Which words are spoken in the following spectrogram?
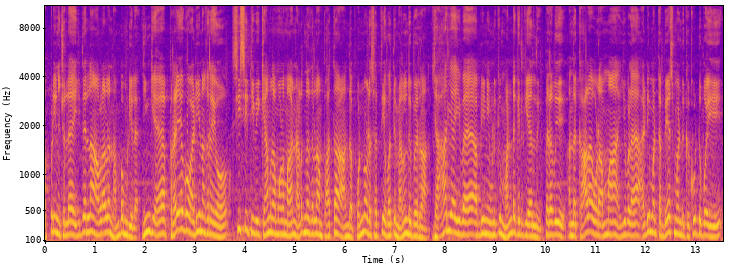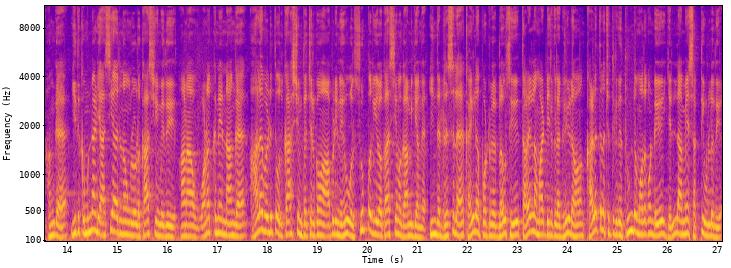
அப்படின்னு சொல்ல இதெல்லாம் அவளால நம்ப முடியல. இங்க பிரயோகோ அடிநகரையோ சிசிடிவி கேமரா மூலமா நடந்ததெல்லாம் பார்த்தா அந்த பொண்ணோட சக்தியை பார்த்து மிரண்டு போயிடுறான். யார் யா இவ? அப்படின்னு இவனுக்கு மண்டை கிறுக்கி ஏறுது. பிறகு அந்த காலாவோட அம்மா இவளை அடிமட்ட பேஸ்மெண்ட்டுக்கு கூட்டு போய் அங்க இதுக்கு முன்னாடி அசியா இருந்தவங்களோட காஸ்டியூம் இது. ஆனா உனக்குன்னே நாங்க அளவெடுத்து ஒரு காஸ்டியூம் தச்சிருக்கோம் அப்படின்னு ஒரு சூப்பர் ஹீரோ காஸ்டியூமை காமிக்காங்க. இந்த ட்ரெஸ்ல கையில போட்டிருக்க கிளவுஸ் தலையில மாட்டியிருக்கிற கிரீடம் கழுத்தில் சுத்தி இருக்க துண்டு முதற்கொண்டு எல்லாமே சக்தி உள்ளது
